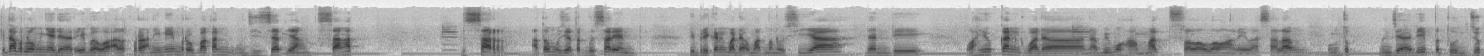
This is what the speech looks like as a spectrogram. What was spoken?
kita perlu menyadari bahwa Al-Quran ini merupakan mujizat yang sangat besar atau mujizat terbesar yang diberikan kepada umat manusia dan diwahyukan kepada Nabi Muhammad SAW untuk menjadi petunjuk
